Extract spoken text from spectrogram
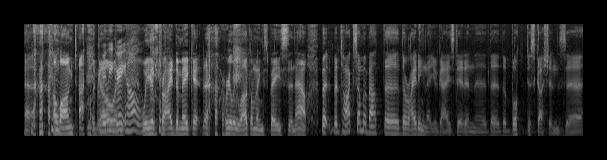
uh, a long time ago. really great home. we have tried to make it a really welcoming space now. But but talk some about the the writing that you guys did and the the, the book discussions. Uh,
